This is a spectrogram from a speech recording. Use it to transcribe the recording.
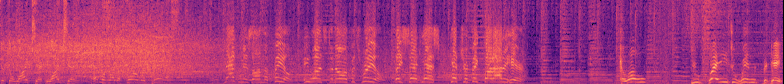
Gives it to Wycheck. Wycheck. That looked like a forward pass. Madden is on the field. He wants to know if it's real. They said yes. Get your big butt out of here. Hello? You play to win the game.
